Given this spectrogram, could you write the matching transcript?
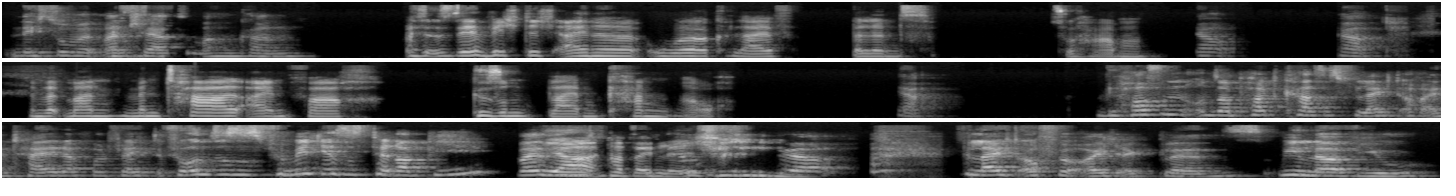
nicht so, mit man Scherze machen kann. Es ist sehr wichtig, eine Work-Life-Balance zu haben, Ja. Ja. damit man mental einfach gesund bleiben kann auch. Ja. Wir hoffen, unser Podcast ist vielleicht auch ein Teil davon. Vielleicht, für uns ist es, für mich ist es Therapie. Ja, tatsächlich. Ja. Vielleicht auch für euch, Eggplants. We love you.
